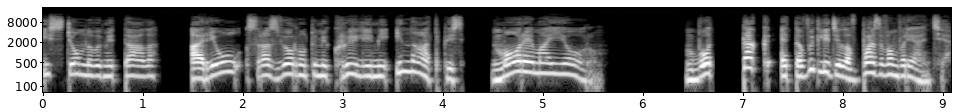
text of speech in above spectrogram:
из темного металла, орел с развернутыми крыльями и надпись «Море майорум». Вот так это выглядело в базовом варианте»,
